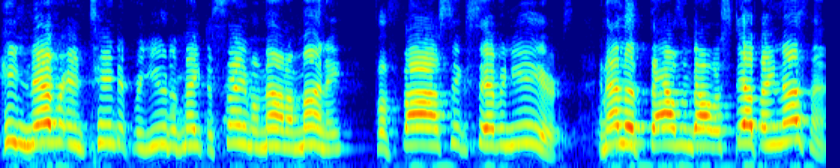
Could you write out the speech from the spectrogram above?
He never intended for you to make the same amount of money for five, six, seven years. And that little thousand dollar step ain't nothing.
